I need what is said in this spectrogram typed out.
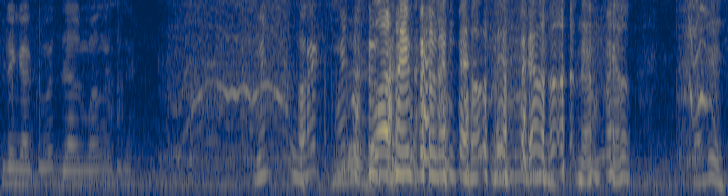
Udah enggak kuat dalam banget udah. Win, tarik, win. Wah, nempel, nempel, nempel, nempel. Sadis.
